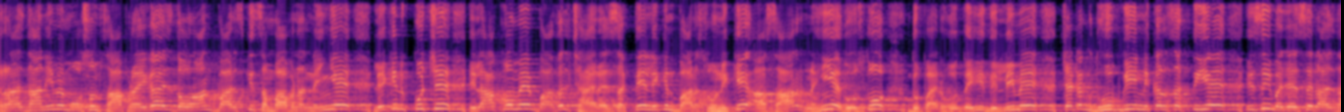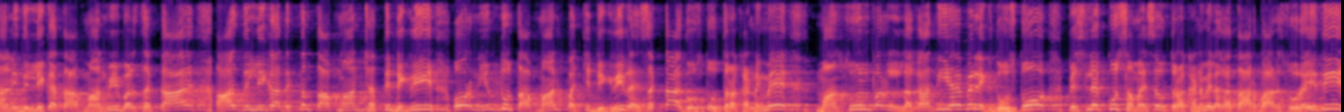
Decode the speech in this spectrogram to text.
राजधानी में मौसम साफ़ रहेगा। इस दौरान बारिश की संभावना नहीं है, लेकिन कुछ इलाकों में बादल छाए रह सकते हैं, लेकिन बारिश होने के आसार नहीं है दोस्तों। दोस्तों, दोपहर होते ही दिल्ली में चटक धूप भी निकल सकती है। इसी वजह से राजधानी दिल्ली का तापमान भी बढ़ सकता है। आज दिल्ली का अधिकतम तापमान 36 डिग्री और न्यूनतम तापमान 25 डिग्री रह सकता है। दोस्तों, उत्तराखंड में मानसून पर लगा दी है ब्रेक। दोस्तों, पिछले कुछ समय से उत्तराखंड में लगातार बारिश हो रही थी।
